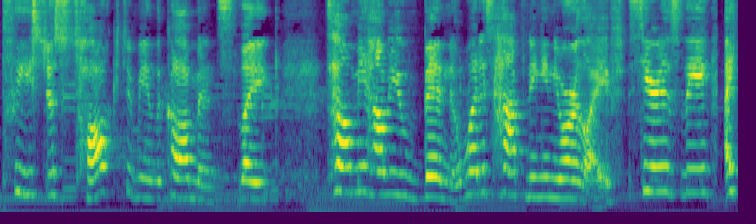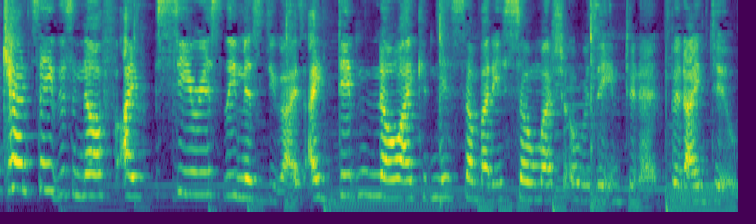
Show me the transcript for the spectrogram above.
please just talk to me in the comments. Like, Tell me how you've been. What is happening in your life? Seriously, I can't say this enough. I've seriously missed you guys. I didn't know I could miss somebody so much over the internet, but I do.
